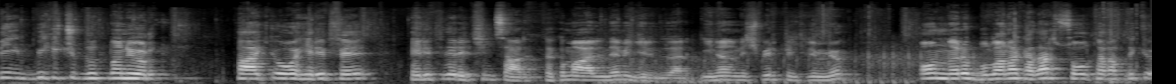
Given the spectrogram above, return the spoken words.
Bir, bir küçük lootlanıyoruz. Ta ki o herife, herifleri kimse artık takım halinde mi girdiler? İnanın hiçbir fikrim yok. Onları bulana kadar sol taraftaki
